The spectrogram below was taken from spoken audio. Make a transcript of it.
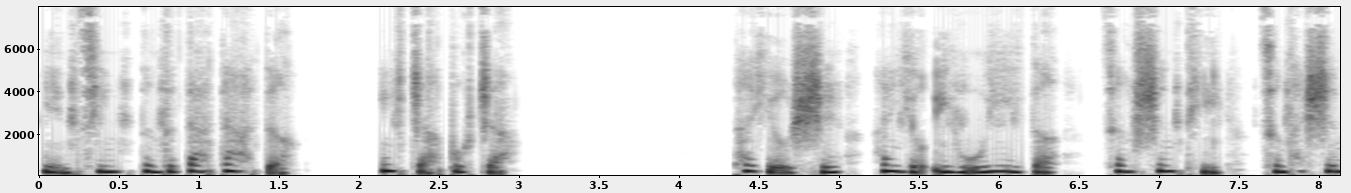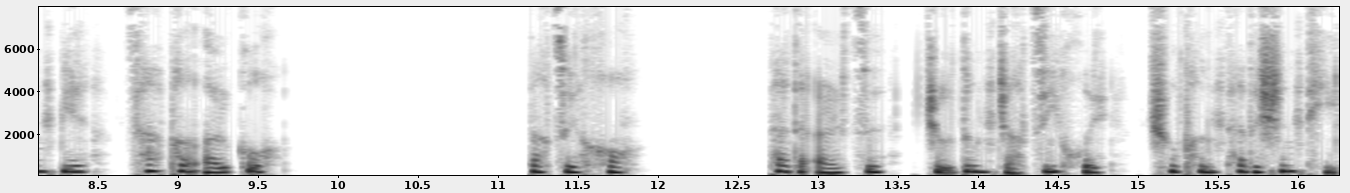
眼睛瞪得大大的，一眨不眨。他有时还有意无意的将身体从他身边擦碰而过。到最后，他的儿子主动找机会触碰他的身体。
